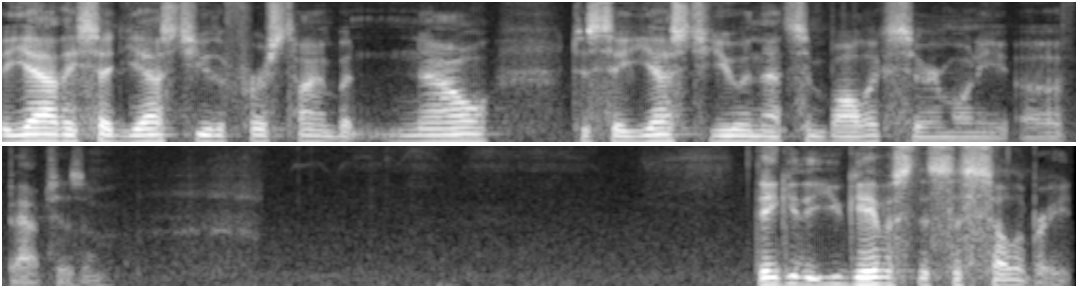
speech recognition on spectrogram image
That yeah, they said yes to you the first time, but now to say yes to you in that symbolic ceremony of baptism. Thank you that you gave us this to celebrate.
